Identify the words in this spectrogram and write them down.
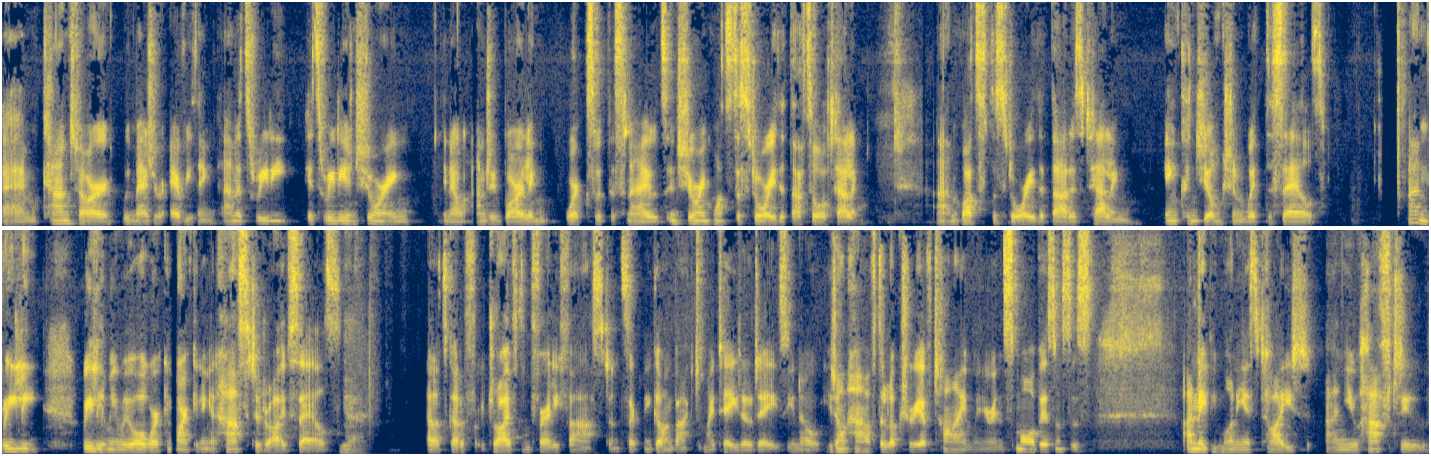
um, Kantar, we measure everything, and it's really it's really ensuring. You know, Andrew Barling works with this now. It's ensuring what's the story that that's all telling, and what's the story that that is telling in conjunction with the sales. And really, really, I mean, we all work in marketing. It has to drive sales. Yeah it's got to drive them fairly fast. And certainly going back to my Tayto days, you know, you don't have the luxury of time when you're in small businesses and maybe money is tight and you have to,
